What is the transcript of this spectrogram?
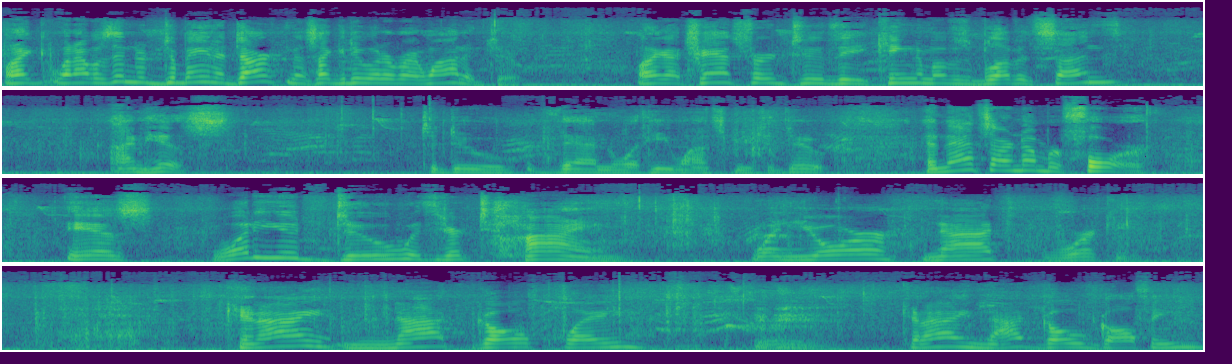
When I, when I was in the domain of darkness, I could do whatever I wanted to. When I got transferred to the kingdom of his beloved son, I'm his to do then what he wants me to do. And that's our number four is what do you do with your time when you're not working? Can I not go play? Can I not go golfing?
